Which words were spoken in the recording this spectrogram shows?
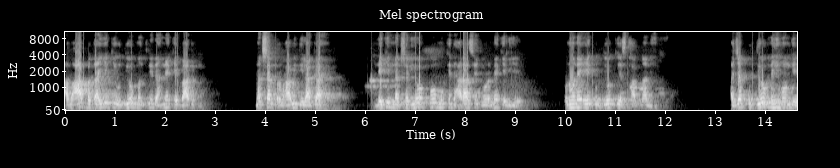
अब आप बताइए कि उद्योग मंत्री रहने के बाद भी नक्सल प्रभावित इलाका है, लेकिन नक्सलियों को मुख्य धारा से जोड़ने के लिए उन्होंने एक उद्योग की स्थापना नहीं की। और जब उद्योग नहीं होंगे,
